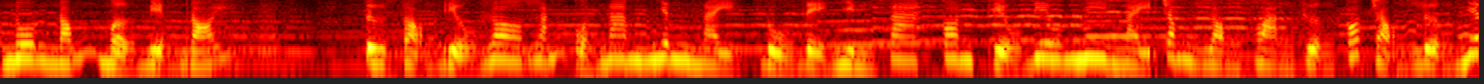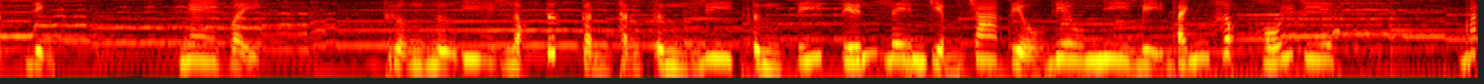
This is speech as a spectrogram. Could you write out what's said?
Nôn nóng mở miệng nói. Từ giọng điệu lo lắng của nam nhân này Đủ để nhìn ra con tiểu điêu nhi này Trong lòng hoàng thượng có trọng lượng nhất định. Nghe vậy, Thượng ngự y lập tức cẩn thận từng ly từng tí tiến lên kiểm tra tiểu điêu nhi bị đánh hấp hối kia. Bắt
